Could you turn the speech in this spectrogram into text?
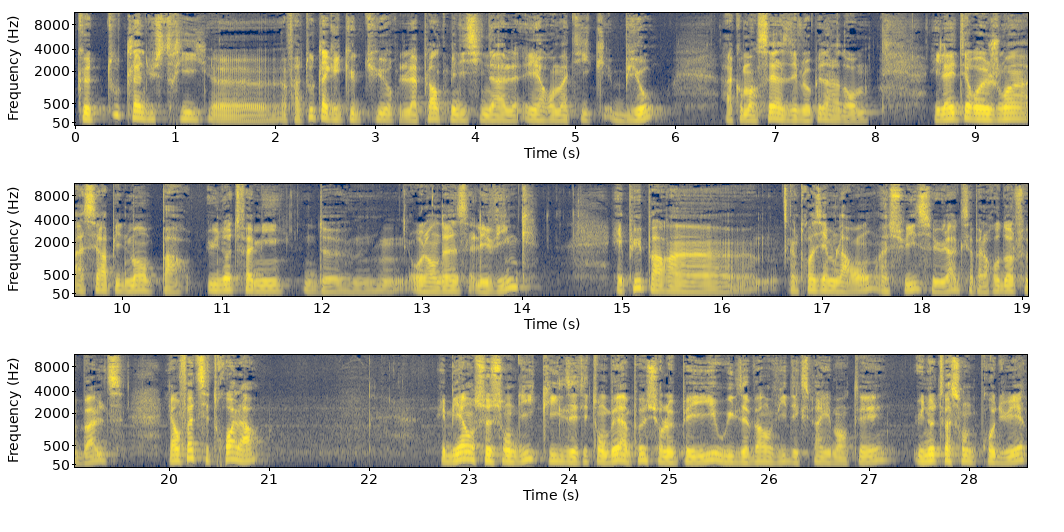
que toute l'industrie, euh, enfin toute l'agriculture, la plante médicinale et aromatique bio a commencé à se développer dans la Drôme. Il a été rejoint assez rapidement par une autre famille de euh, hollandaise, les Vink, et puis par un, troisième larron, un Suisse, celui-là, qui s'appelle Rodolphe Balz. Et en fait, ces trois-là, eh bien, on se sont dit qu'ils étaient tombés un peu sur le pays où ils avaient envie d'expérimenter une autre façon de produire,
